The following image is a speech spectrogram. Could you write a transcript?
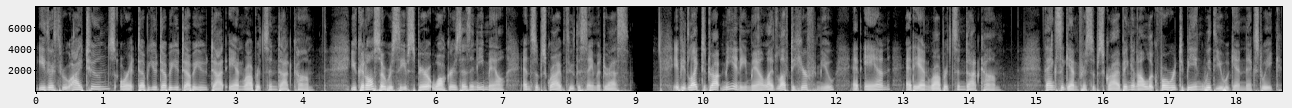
either through iTunes or at www.annrobertson.com. You can also receive Spirit Walkers as an email and subscribe through the same address. If you'd like to drop me an email, I'd love to hear from you at ann at annrobertson.com. Thanks again for subscribing, and I'll look forward to being with you again next week.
